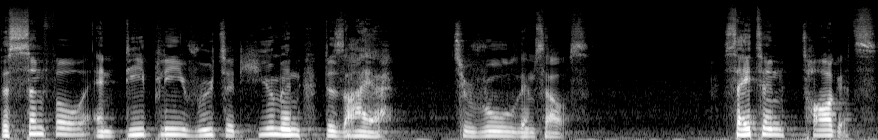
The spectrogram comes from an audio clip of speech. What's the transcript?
the sinful and deeply rooted human desire to rule themselves. Satan targets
